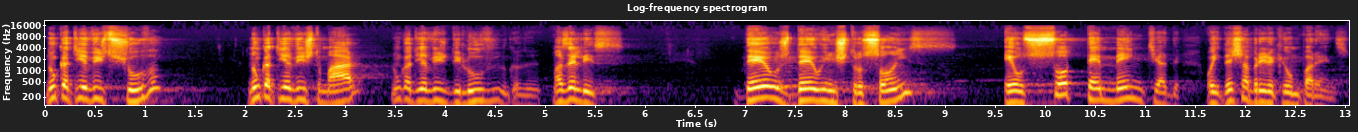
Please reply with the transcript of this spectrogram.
Nunca tinha visto chuva, nunca tinha visto mar, nunca tinha visto dilúvio. Mas ele disse: Deus deu instruções, eu sou temente a Deus. Oi, deixa eu abrir aqui um parênteses.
